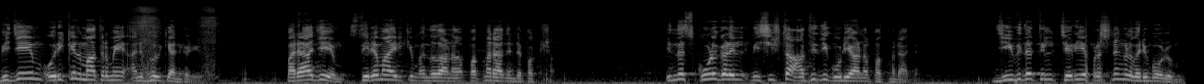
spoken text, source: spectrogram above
വിജയം ഒരിക്കൽ മാത്രമേ അനുഭവിക്കാൻ കഴിയൂ. പരാജയം സ്ഥിരമായിരിക്കും എന്നതാണ് പത്മരാജന്റെ പക്ഷം. ഇന്ന് സ്കൂളുകളിൽ വിശിഷ്ട അതിഥി കൂടിയാണ് പത്മരാജൻ. ജീവിതത്തിൽ ചെറിയ പ്രശ്നങ്ങൾ വരുമ്പോഴും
